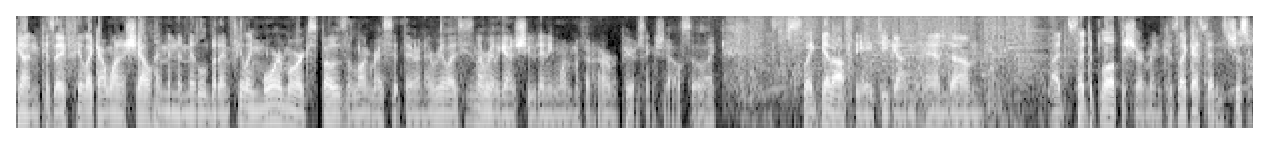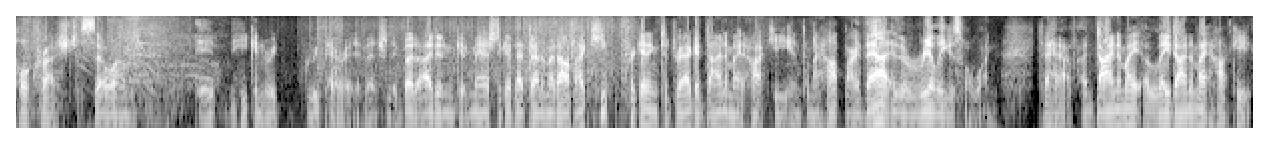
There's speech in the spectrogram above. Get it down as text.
gun because I feel like I want to shell him in the middle, but I'm feeling more and more exposed the longer I sit there, and I realize he's not really going to shoot anyone with an armor-piercing shell. So like, just like get off the AT gun, and um, I decided to blow up the Sherman because, like I said, it's just hull crushed, so um, it he can re repair it eventually. But I didn't get manage to get that dynamite off. I keep forgetting to drag a dynamite hotkey into my hotbar. That is a really useful one to have. A dynamite, a lay dynamite hotkey.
